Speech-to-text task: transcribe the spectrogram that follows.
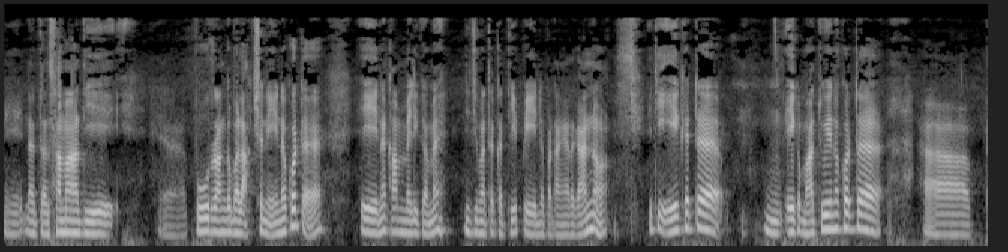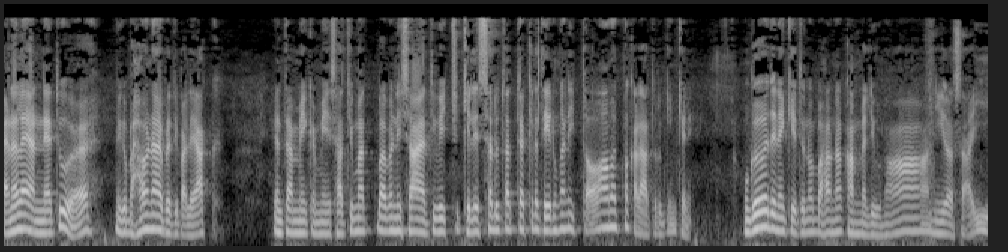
මේ නැත්නම් සමාධියේ පූර්වංගම ලක්ෂණ එනකොට ඒන කම්මැලිකම නිදිමත ගතිය පේන්න පටන් අර ගන්නවා. ඉතින් ඒකට ඒක මතුවෙනකොට පැනලා යන්නේ නැතුව මේක භාවනාවේ ප්‍රතිඵලයක්. එතන මේක මේ සතිමත් බව නිසා ඇතිවෙච්ච කෙලෙස් අඩු තත්ත්වයක් කියලා තේරුම් ගන්න ඉතාමත්ම කලාතුරකින් කෙනෙක්. මුගව දෙනෙක් හිතනවා භාවනා කම්මැලි වුණා, නීරසයි,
